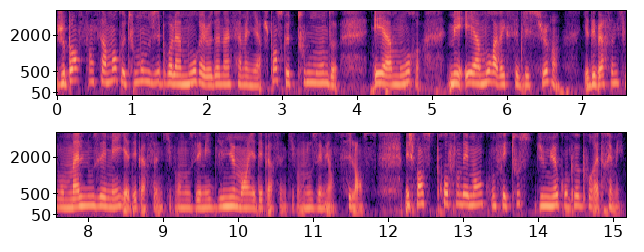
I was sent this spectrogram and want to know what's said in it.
je pense sincèrement que tout le monde vibre l'amour et le donne à sa manière. Je pense que tout le monde est amour, mais est amour avec ses blessures. Il y a des personnes qui vont mal nous aimer, il y a des personnes qui vont nous aimer dignement, il y a des personnes qui vont nous aimer en silence. Mais je pense profondément qu'on fait tous du mieux qu'on peut pour être aimé.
